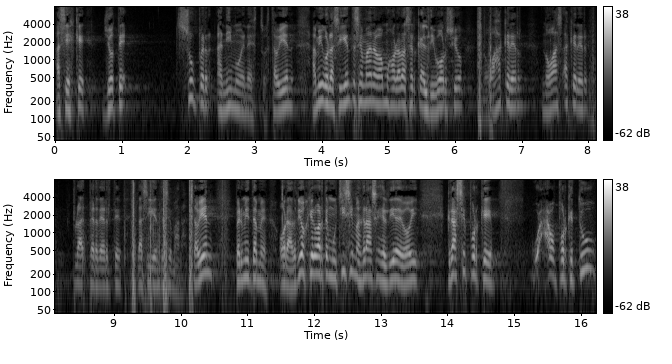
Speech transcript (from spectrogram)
Así es que yo te súper animo en esto, ¿está bien? Amigos, la siguiente semana vamos a hablar acerca del divorcio. No vas a querer, no vas a querer perderte la siguiente semana. ¿Está bien? Permítame orar. Dios, quiero darte muchísimas gracias el día de hoy. Gracias porque, wow, porque tú,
